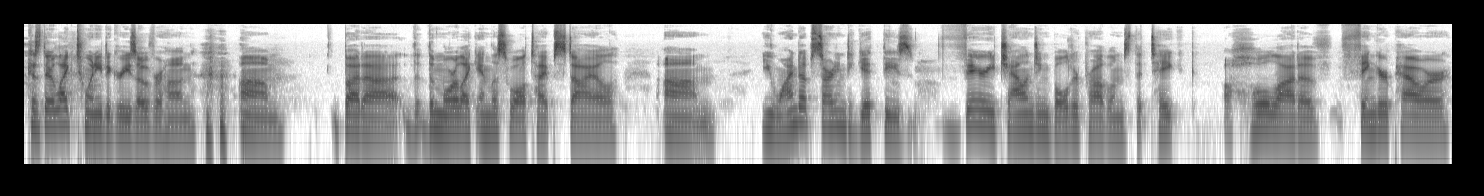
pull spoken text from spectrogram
because they're like 20 degrees overhung. Um, but uh, the, the more like endless wall type style um, you wind up starting to get these very challenging boulder problems that take a whole lot of finger power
